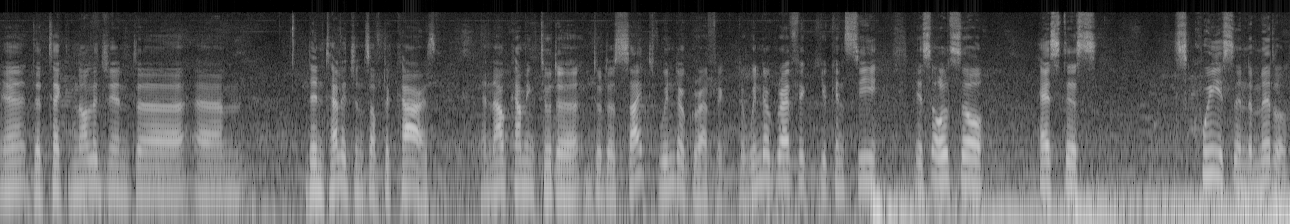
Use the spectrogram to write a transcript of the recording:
yeah, the technology and uh, um, the intelligence of the cars. And now coming to the to the side window graphic. The window graphic you can see is also has this squeeze in the middle.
